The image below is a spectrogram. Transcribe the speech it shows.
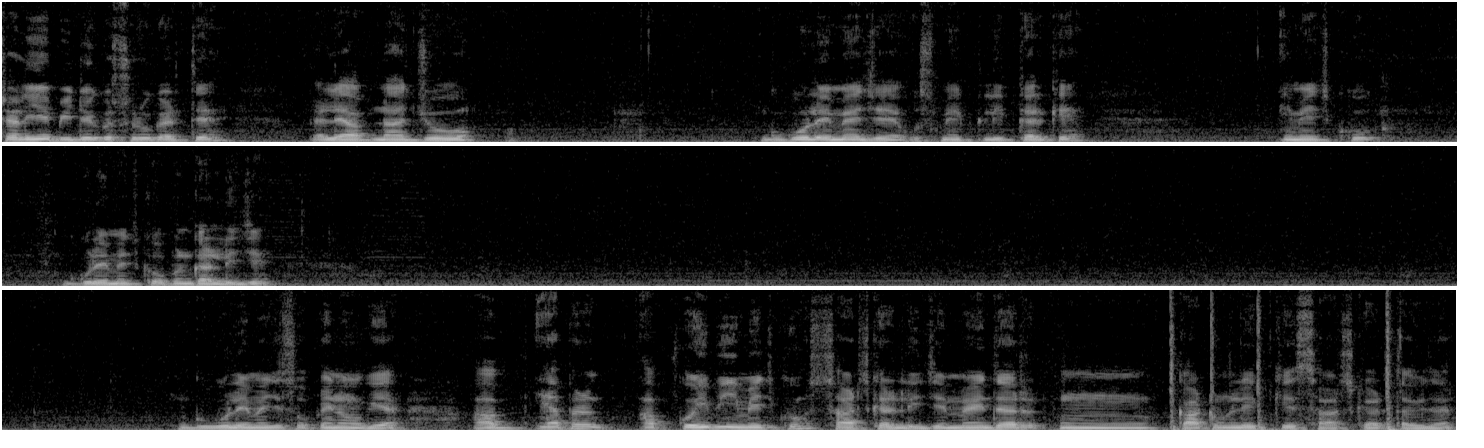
चलिए वीडियो को शुरू करते हैं। पहले अपना जो गूगल इमेज है, उसमें क्लिक करके इमेज को गूगल इमेज को ओपन कर लीजिए। गूगल इमेजेस ओपन हो गया। अब यहाँ पर आप कोई भी इमेज को सर्च कर लीजिए। मैं इधर कार्टून लिख के सर्च करता हूँ इधर।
